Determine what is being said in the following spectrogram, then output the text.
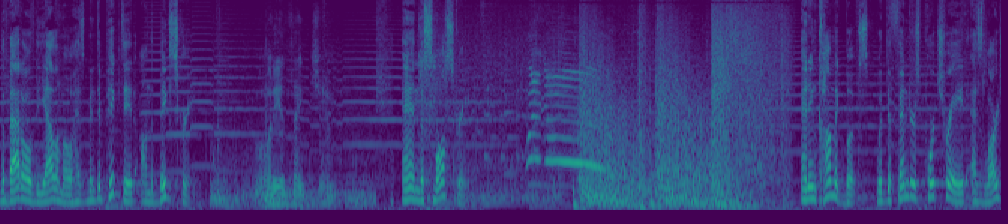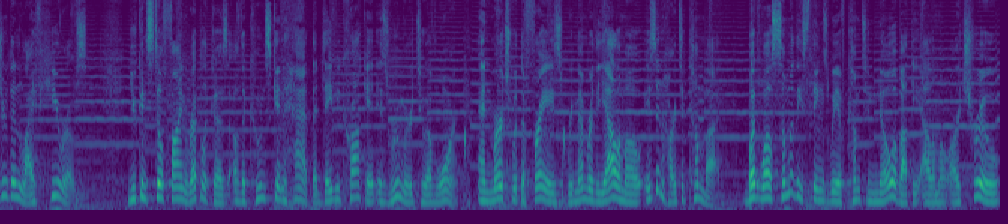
The Battle of the Alamo has been depicted on the big screen. Well, what do you think, Jim? And the small screen. And in comic books, with defenders portrayed as larger than life heroes. You can still find replicas of the coonskin hat that Davy Crockett is rumored to have worn. And merch with the phrase, Remember the Alamo, isn't hard to come by. But while some of these things we have come to know about the Alamo are true,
